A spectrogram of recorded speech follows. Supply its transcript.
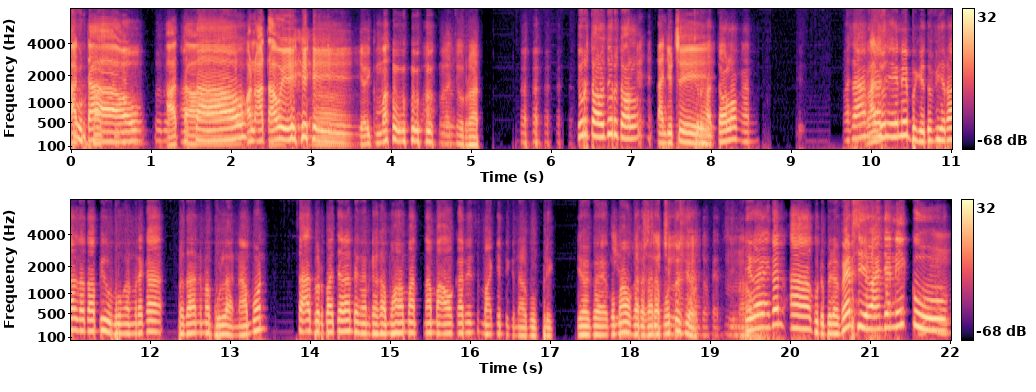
atau atau Atau ono atau eh. ya iku mau curhat. curcol curcol lanjut sih curhat colongan pasangan Lanjut. kasih ini begitu viral tetapi hubungan mereka bertahan lima bulan. Namun saat berpacaran dengan kakak Muhammad, nama Aukarin semakin dikenal publik. Ya kayak aku Iya, mau gara-gara putus ya. Hmm. mau. Ya kayak kan ah udah beda versi ya ancen niku. Hmm,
